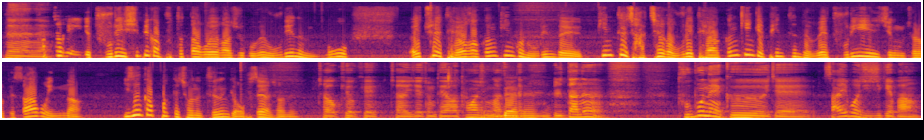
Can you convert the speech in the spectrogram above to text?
네네네. 갑자기 이게 둘이 시비가 붙었다고 해가지고 왜 우리는 뭐 애초에 대화가 끊긴 건 우린데 핀트 자체가 우리 대화 끊긴 게 핀트인데 왜 둘이 지금 저렇게 싸우고 있나 이 생각밖에 저는 드는 게 없어요 저는 자, 오케이, 오케이. 자, 이제 좀 대화가 통하신 것 같은데. 네네네. 일단은 두 분의 그 이제 사이버 지식의 방,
